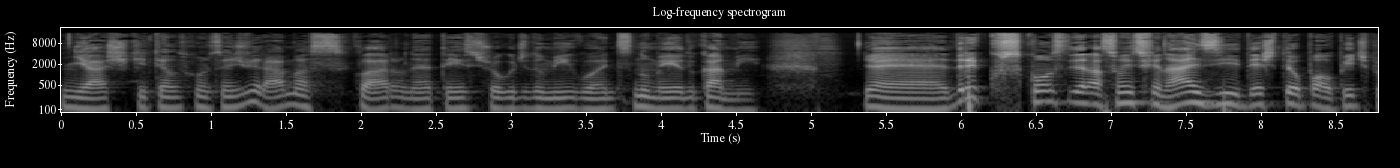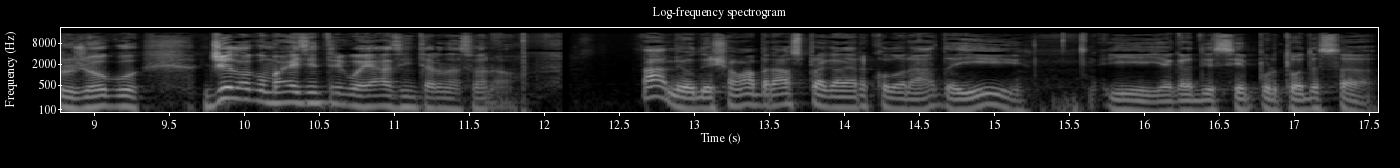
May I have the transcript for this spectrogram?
e acho que temos condições de virar, mas claro, né, tem esse jogo de domingo antes no meio do caminho. É, Dricos, considerações finais e deixa teu palpite pro jogo de logo mais entre Goiás e Internacional. Ah, meu, deixar um abraço pra galera colorada aí e agradecer por toda essa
